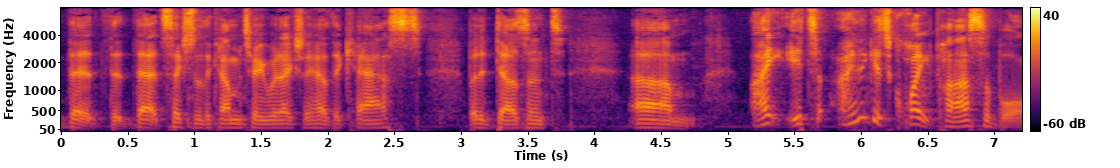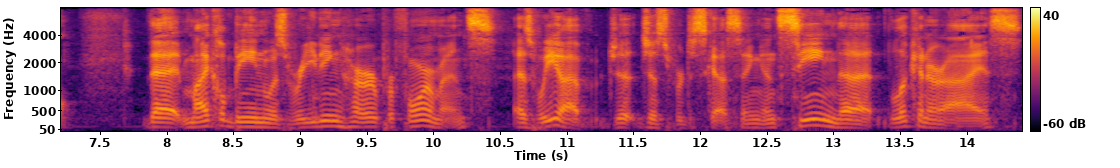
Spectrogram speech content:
that, that that section of the commentary would actually have the cast, but it doesn't. Um, I it's I think it's quite possible that Michael Biehn was reading her performance as we have ju- just were discussing and seeing that look in her eyes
